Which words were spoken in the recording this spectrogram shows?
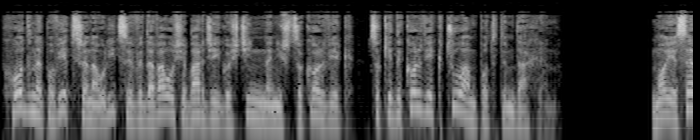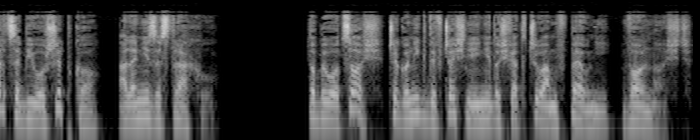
Chłodne powietrze na ulicy wydawało się bardziej gościnne niż cokolwiek, co kiedykolwiek czułam pod tym dachem. Moje serce biło szybko, ale nie ze strachu. To było coś, czego nigdy wcześniej nie doświadczyłam w pełni wolność.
